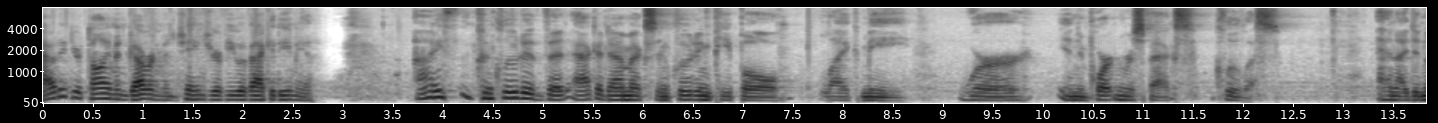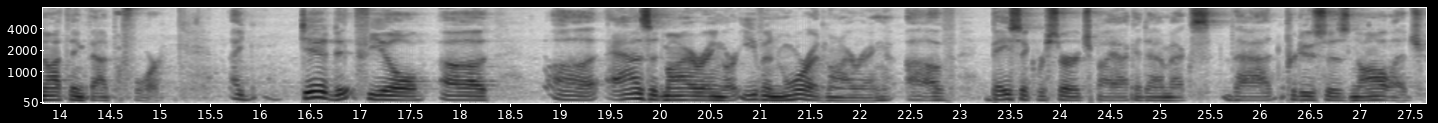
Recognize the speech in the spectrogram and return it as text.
How did your time in government change your view of academia? I concluded that academics, including people like me, were in important respects clueless. And I did not think that before. I did feel uh, uh, as admiring or even more admiring of basic research by academics that produces knowledge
